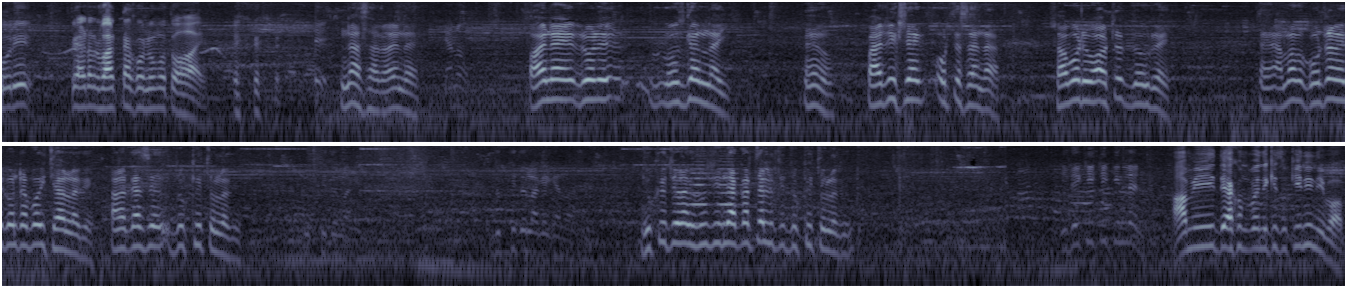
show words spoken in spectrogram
করি পেটের ভাতটা কোনো মতো হয়। না স্যার হয় নাই। হয় নাই রোডে রোজগার নাই। হ্যাঁ পায়ে রিক্সায় উঠতে চায় না সবারই অটো দৌড়ায়। আমাকে ঘণ্টা এক ঘণ্টা বই ছাড়া লাগে। আমার কাছে দুঃখিত লাগে। দুঃখিত লাগে রুজি না করতে হলে কি দুঃখিত লাগে। আমি তো এখন পর্যন্ত কিছু কিনিনি বাপ।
